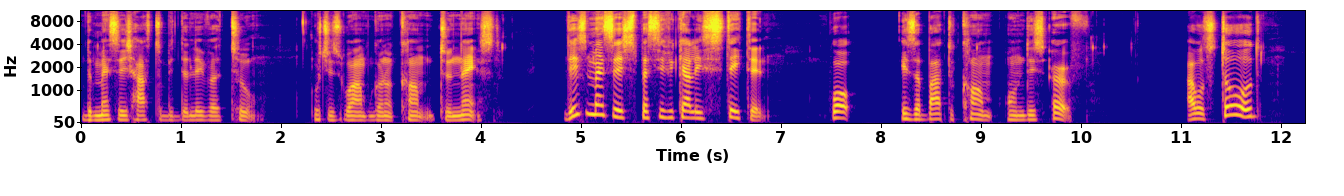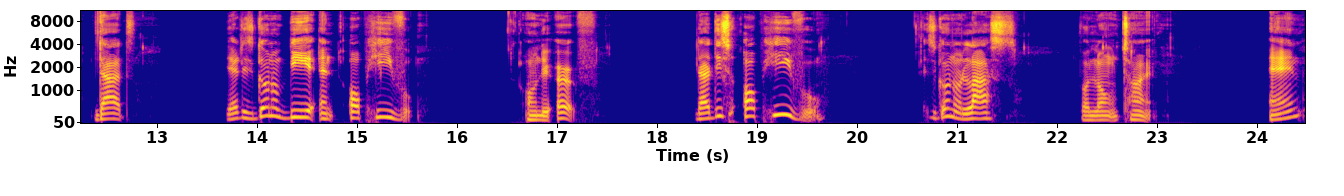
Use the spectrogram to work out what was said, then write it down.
the message has to be delivered to, which is what I'm going to come to next. This message specifically stated what is about to come on this earth. I was told that there is going to be an upheaval on the earth. That this upheaval is going to last for a long time. And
